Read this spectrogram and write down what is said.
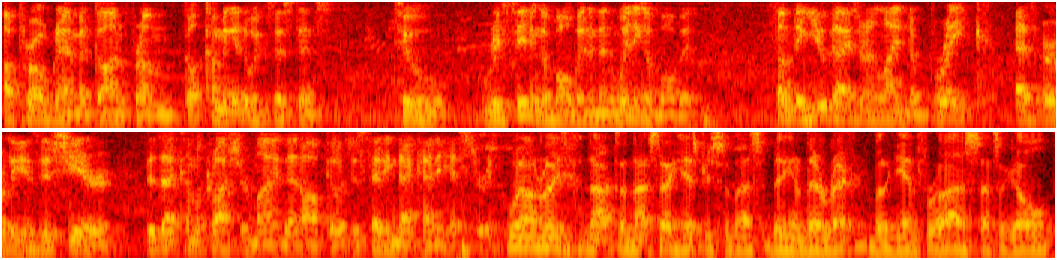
a program had gone from coming into existence to receiving a bowl bid and then winning a bowl bid. Something you guys are in line to break as early as this year does that come across your mind at all, Coach, is setting that kind of history? Well, really, not uh, not setting history so much, being on their record, but again, for us, that's a goal.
